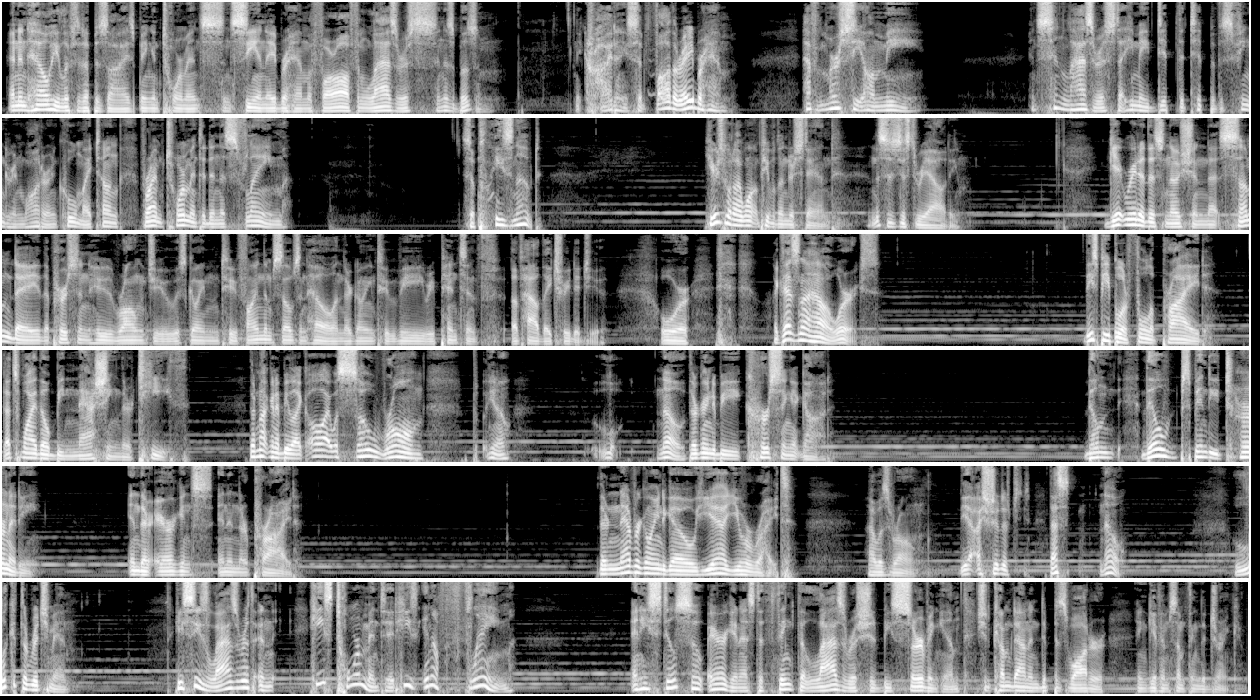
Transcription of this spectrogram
And in hell he lifted up his eyes, being in torments, and seeing Abraham afar off and Lazarus in his bosom. And he cried and he said, Father Abraham, have mercy on me and send Lazarus that he may dip the tip of his finger in water and cool my tongue, for I am tormented in this flame. So please note, here's what I want people to understand, and this is just the reality. Get rid of this notion that someday the person who wronged you is going to find themselves in hell and they're going to be repentant of how they treated you. Or, like, that's not how it works. These people are full of pride. That's why they'll be gnashing their teeth. They're not going to be like, oh, I was so wrong. You know, no, they're going to be cursing at God. They'll, they'll spend eternity in their arrogance and in their pride. They're never going to go, yeah, you were right. I was wrong. Yeah, I should have. That's. No. Look at the rich man. He sees Lazarus and he's tormented. He's in a flame. And he's still so arrogant as to think that Lazarus should be serving him, should come down and dip his water and give him something to drink.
